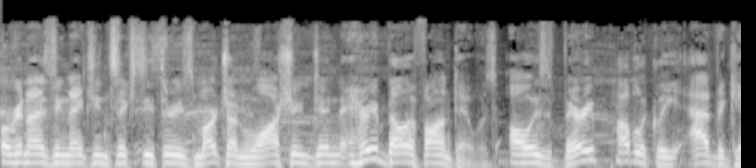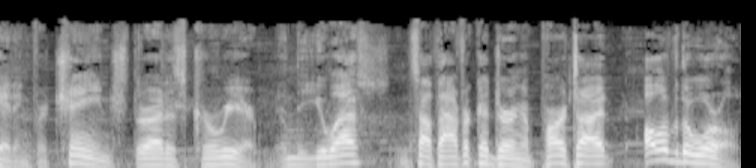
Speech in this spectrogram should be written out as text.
organizing 1963's March on Washington, Harry Belafonte was always very publicly advocating for change throughout his career in the U.S., in South Africa during apartheid, all over the world.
